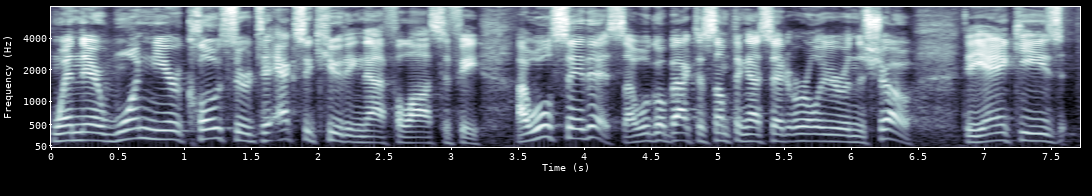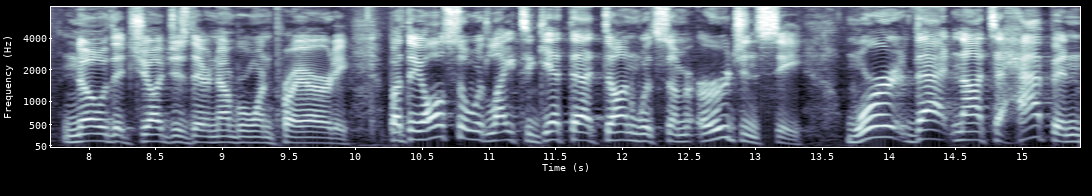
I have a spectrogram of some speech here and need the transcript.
when they're one year closer to executing that philosophy. I will say this. I will go back to something I said earlier in the show. The Yankees know that Judge is their number one priority, but they also would like to get that done with some urgency. Were that not to happen,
